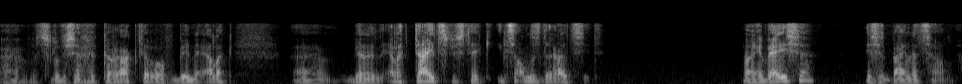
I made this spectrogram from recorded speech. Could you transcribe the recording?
uh, wat zullen we zeggen, karakter of binnen elk, uh, binnen elk tijdsbestek iets anders eruit ziet. Maar in wezen is het bijna hetzelfde.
